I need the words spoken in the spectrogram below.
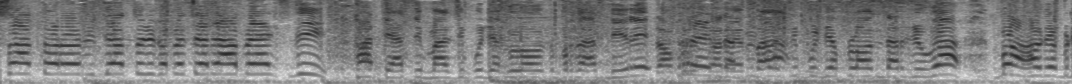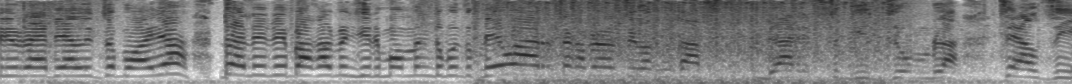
Satu orang dijatuh juga masih ada ABXD. Hati-hati masih punya global pertahanan diri. Ren masih punya pelontar juga. Bakal udah beri redelin semuanya. Dan ini bakal menjadi momentum untuk Dewa. Harusnya berhasil lengkap dari segi jumlah. Chelsea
